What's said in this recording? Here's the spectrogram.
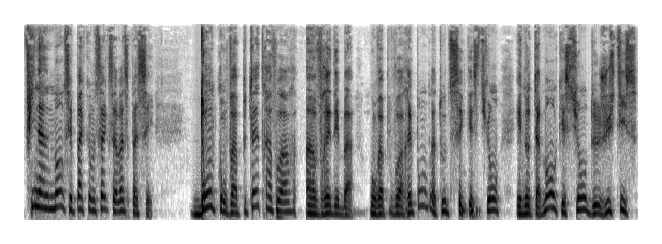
finalement, c'est pas comme ça que ça va se passer. Donc, on va peut-être avoir un vrai débat. On va pouvoir répondre à toutes ces questions, et notamment aux questions de justice.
